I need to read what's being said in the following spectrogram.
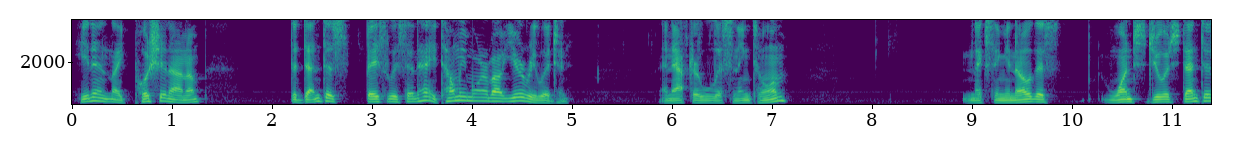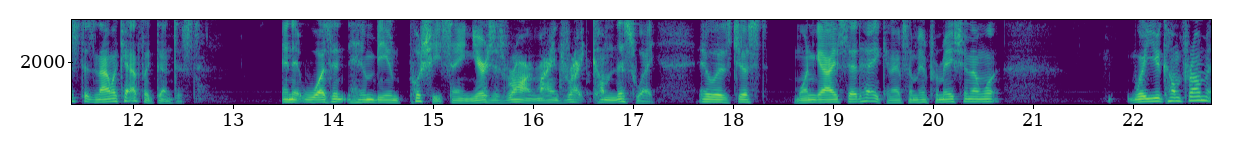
He didn't like push it on him. The dentist basically said, "Hey, tell me more about your religion." And after listening to him, next thing you know, this once Jewish dentist is now a Catholic dentist. And it wasn't him being pushy, saying, yours is wrong, mine's right, come this way. It was just one guy said, hey, can I have some information on what, where you come from?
